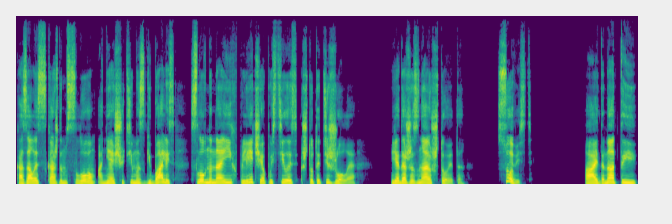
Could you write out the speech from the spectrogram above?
Казалось, с каждым словом они ощутимо сгибались, словно на их плечи опустилось что-то тяжелое. Я даже знаю, что это. Совесть. Ай, да на ты!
